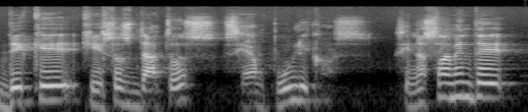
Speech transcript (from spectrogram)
de que, que esos datos sean públicos. Si no solamente,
